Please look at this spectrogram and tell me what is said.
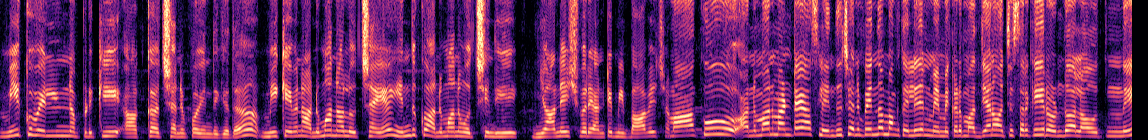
మీకు వెళ్ళినప్పటికీ అక్క చనిపోయింది కదా మీకేమైనా అనుమానాలు వచ్చాయా? ఎందుకు అనుమానం వచ్చింది? జ్ఞానేశ్వరి అంటే మీ బావే మాకు అనుమానం అంటే అసలు ఎందుకు చనిపోయిందో మాకు తెలియదు. మేము ఇక్కడ మధ్యాహ్నం వచ్చేసరికి రెండు అలా అవుతుంది.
